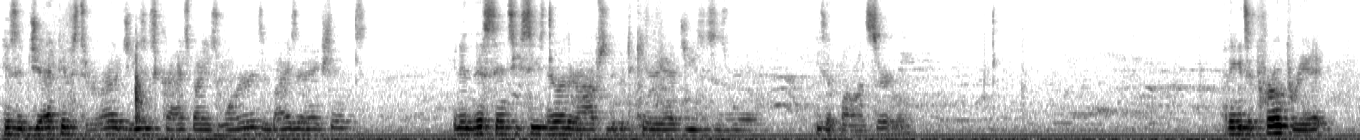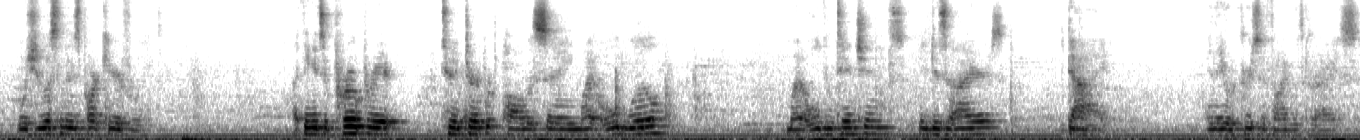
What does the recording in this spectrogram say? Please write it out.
His objective is to honor Jesus Christ by his words and by his actions. And in this sense, he sees no other option but to carry out Jesus' will. He's a bond servant. I think it's appropriate, want you listen to this part carefully. I think it's appropriate to interpret Paul as saying, My old will, my old intentions and desires died, and they were crucified with Christ.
